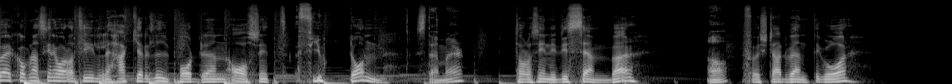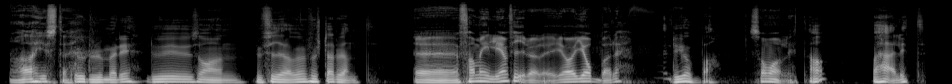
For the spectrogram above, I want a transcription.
och välkomna ska ni vara till Hackar Liv-podden avsnitt 14. Stämmer. Tar oss in i december. Ja. Första advent igår. Ja, just det. Hur gjorde du med det? Du är ju sån, du firar väl första advent? Eh, familjen firade. Jag jobbade Du jobbar. som vanligt. Vad härligt.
